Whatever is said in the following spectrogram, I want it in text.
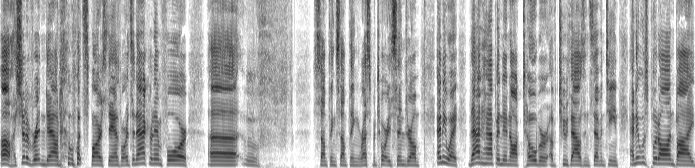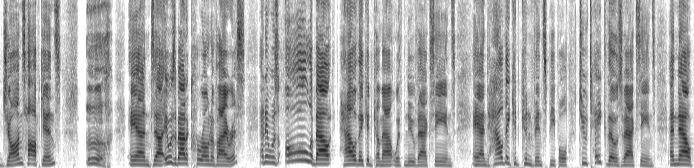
oh, I should have written down what SPARS stands for. It's an acronym for uh, oof, something, something respiratory syndrome. Anyway, that happened in October of 2017, and it was put on by Johns Hopkins. Ugh. And uh, it was about a coronavirus. And it was all about how they could come out with new vaccines and how they could convince people to take those vaccines. And now,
